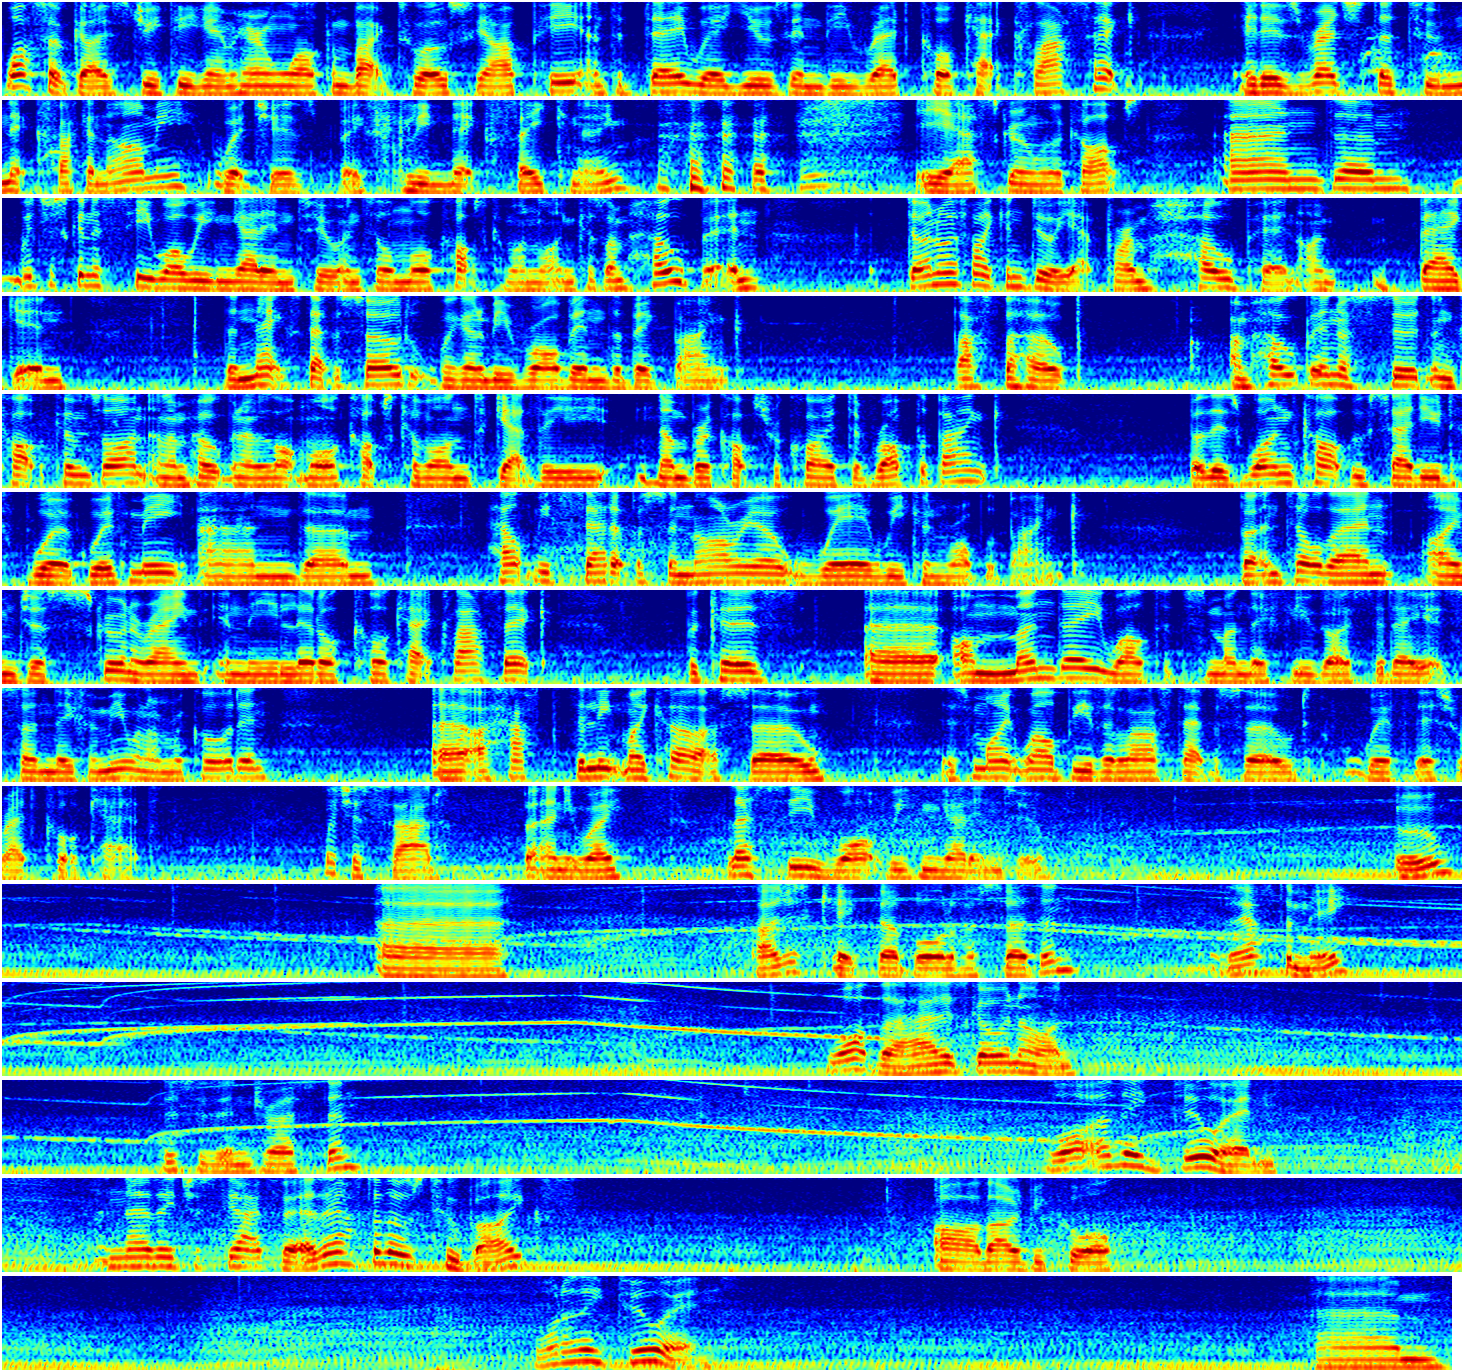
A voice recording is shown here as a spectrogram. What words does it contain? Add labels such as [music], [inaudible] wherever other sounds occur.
What's up guys, GT Gamer here and welcome back to OCRP and today we're using the Red Corvette Classic. It is registered to Nick Fakanami, which is basically [laughs] Nick fake name. [laughs] yeah, screwing with the cops. And um, we're just going to see what we can get into until more cops come online because I'm hoping, don't know if I can do it yet, but I'm hoping, I'm begging, the next episode we're going to be robbing the big bank. That's the hope. I'm hoping a certain cop comes on, and I'm hoping a lot more cops come on to get the number of cops required to rob the bank. But there's one cop who said he'd work with me and um, help me set up a scenario where we can rob the bank. But until then, I'm just screwing around in the little Corvette Classic because uh, on Monday, well, it's Monday for you guys today, it's Sunday for me when I'm recording, uh, I have to delete my car, so this might well be the last episode with this red Corvette, which is sad. But anyway, let's see what we can get into. Ooh. Uh, I just kicked up all of a sudden. Are they after me? What the hell is going on? This is interesting. What are they doing? And now they just deactivate. Are they after those two bikes? Oh, that would be cool. What are they doing? Um...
